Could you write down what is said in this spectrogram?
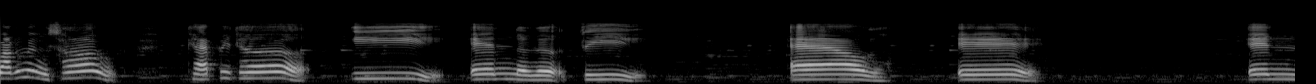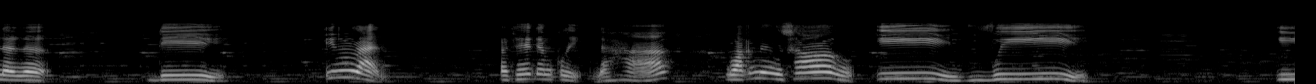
วักหนึ่งช่อง capital E N N G L A N N D England ประเทศอังกฤษนะคะวักหนึ่งช่อง E V E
